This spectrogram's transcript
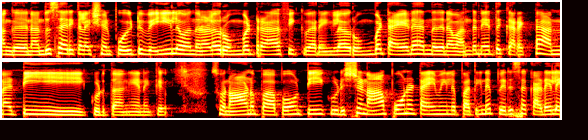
அங்கே நந்து சாரி கலெக்ஷன் போயிட்டு வெயில் வந்தனால ரொம்ப டிராஃபிக் வரீங்களா ரொம்ப டயர்டாக இருந்தது. நான் வந்த நேரத்துக்கு கரெக்டாக அண்ணா டீ கொடுத்தாங்க எனக்கு. ஸோ நானும் பாப்பாவும் டீ குடிச்சிட்டு நான் போன டைமிங்கில் பார்த்தீங்கன்னா பெருசாக கடையில்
